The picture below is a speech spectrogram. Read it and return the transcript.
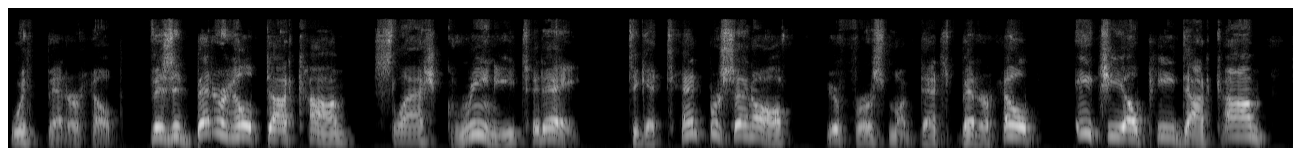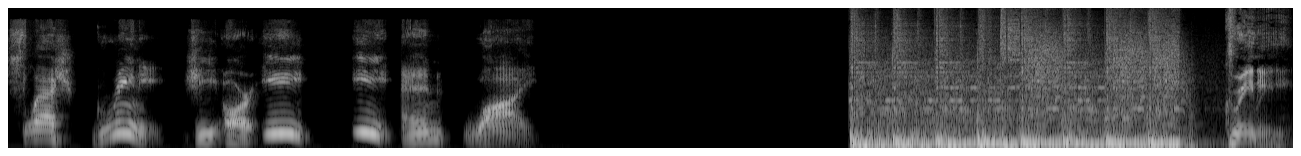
with BetterHelp. Visit betterhelp.com slash greeny today to get 10% off your first month. That's betterhelp, H-E-L-P dot com slash greeny, G-R-E-E-N-Y. Greeny,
